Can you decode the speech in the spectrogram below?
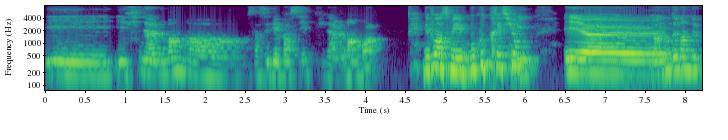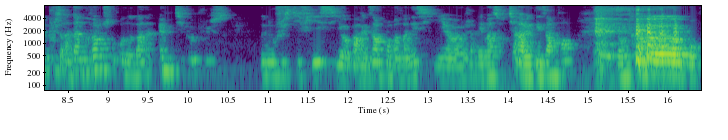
Et, et finalement, ça s'est bien passé. Finalement, voilà. Des fois, on se met beaucoup de pression. Oui. Et, Et on nous demande de plus, en tant que femme, je trouve qu'on nous demande un petit peu plus de nous justifier. Si, euh, par exemple, on m'a demandé si euh, j'allais m'en sortir avec des enfants. Donc, euh, bon,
